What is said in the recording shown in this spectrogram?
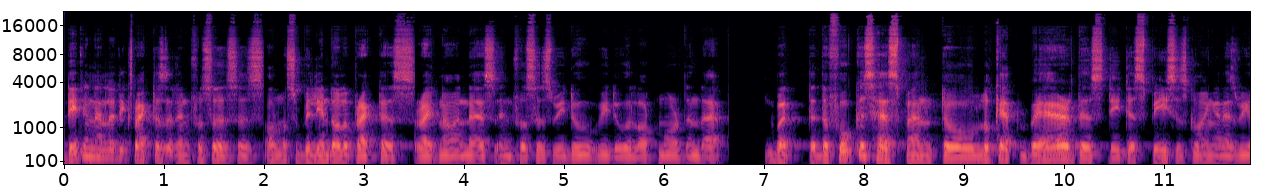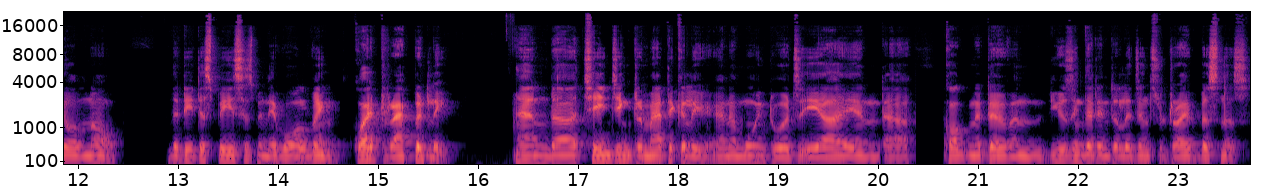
data and analytics practice at Infosys is almost a billion dollar practice right now, and as Infosys, we do we do a lot more than that. But the, the focus has been to look at where this data space is going, and as we all know, the data space has been evolving quite rapidly and uh, changing dramatically and uh, moving towards AI and uh, cognitive and using that intelligence to drive business.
